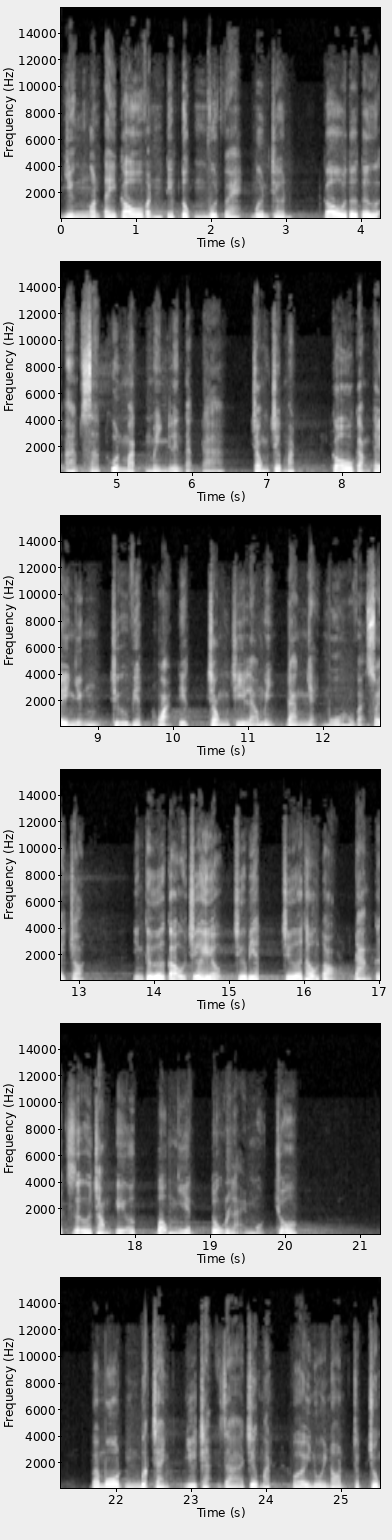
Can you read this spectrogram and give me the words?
Những ngón tay cậu vẫn tiếp tục vuốt ve, mơn trớn. Cậu từ từ áp sát khuôn mặt mình lên tảng đá. Trong chớp mắt, cậu cảm thấy những chữ viết họa tiết trong trí lão mình đang nhảy múa và xoay tròn. Những thứ cậu chưa hiểu, chưa biết chưa thấu tỏ đang cất giữ trong ký ức bỗng nhiên tụ lại một chỗ. Và một bức tranh như trải ra trước mắt với núi non chập trùng,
